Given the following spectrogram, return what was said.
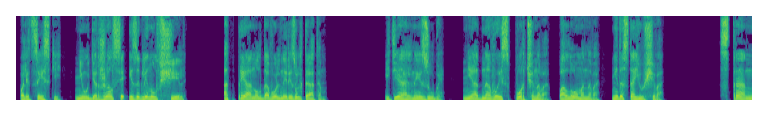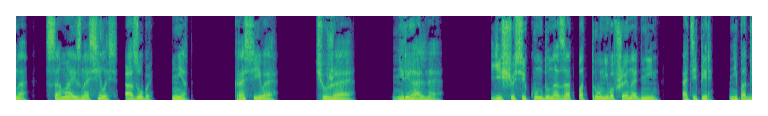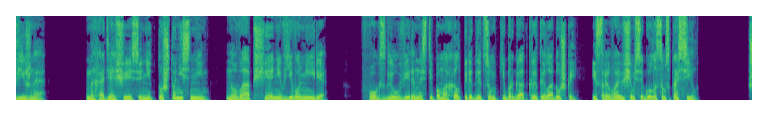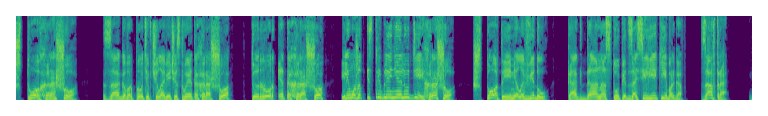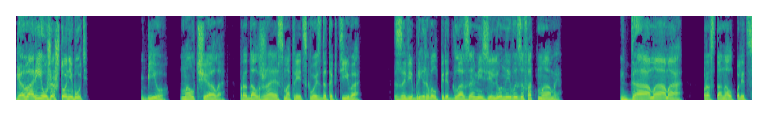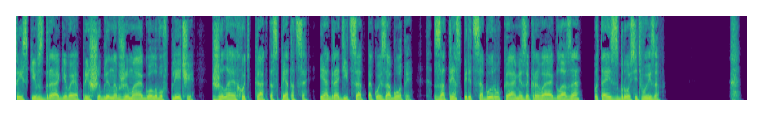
Полицейский не удержался и заглянул в щель. Отпрянул, довольный результатом. Идеальные зубы, ни одного испорченного, поломанного, недостающего. Странно, сама износилась, а зубы нет. Красивая, чужая, нереальная. Еще секунду назад подтрунивавшая над ним, а теперь неподвижная, находящаяся не то что не с ним, но вообще не в его мире. Фокс для уверенности помахал перед лицом киборга открытой ладошкой и срывающимся голосом спросил. «Что хорошо? Заговор против человечества — это хорошо? Террор — это хорошо? Или, может, истребление людей хорошо? Что ты имела в виду? Когда наступит засилье киборгов? Завтра? Говори уже что-нибудь!» Био молчала, продолжая смотреть сквозь детектива. Завибрировал перед глазами зеленый вызов от мамы. «Да, мама!» — простонал полицейский, вздрагивая, пришибленно вжимая голову в плечи, желая хоть как-то спрятаться и оградиться от такой заботы. Затряс перед собой руками, закрывая глаза, пытаясь сбросить вызов.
